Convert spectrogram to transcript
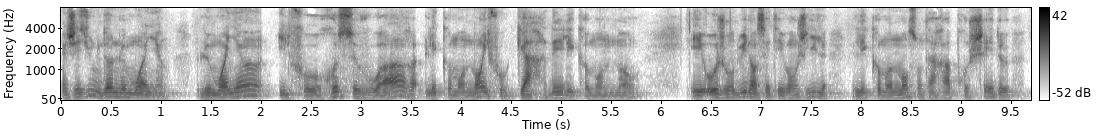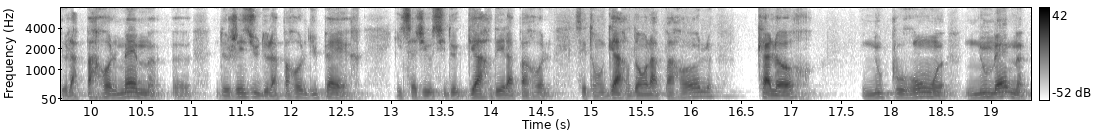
Jésus nous donne le moyen. Le moyen, il faut recevoir les commandements, il faut garder les commandements, et aujourd'hui, dans cet évangile, les commandements sont à rapprocher de, la parole même euh, de Jésus, de la parole du Père. Il s'agit aussi de garder la parole. C'est en gardant la parole qu'alors nous pourrons euh, nous-mêmes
